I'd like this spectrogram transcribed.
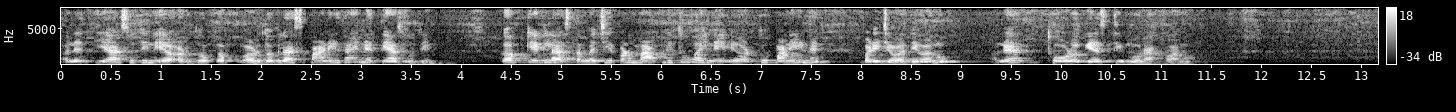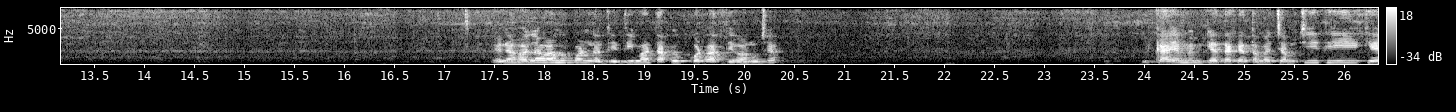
અને ત્યાં સુધી એ અડધો કપ, અડધો ગ્લાસ પાણી થાય ને ત્યાં સુધી. કપ કે ગ્લાસ તમે જે પણ માપ લીધું હોય ને એ અડધું પાણીને બળી જવા દેવાનું અને થોડો ગેસ ધીમો રાખવાનો. એને હલાવવાનું પણ નથી. ધીમા તાપે ઉકળવા જ દેવાનું છે. કાયમ એમ કહેતા કે તમે ચમચીથી કે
